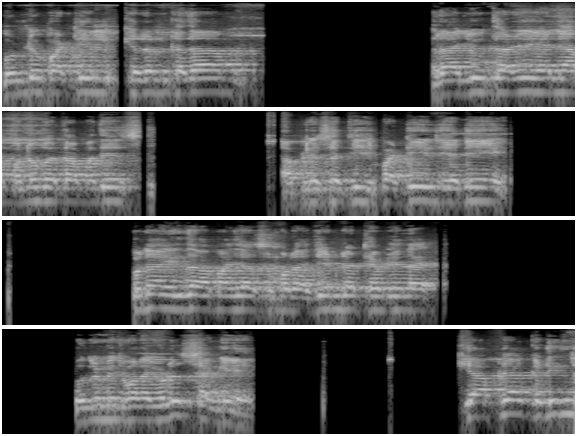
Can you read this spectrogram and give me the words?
गुंडू पाटील किरण कदम राजू ताळे यांनी या मनोगतामध्ये आपले सतीश पाटील यांनी पुन्हा एकदा माझ्यासमोर अजेंडा ठेवलेला आहे. म्हणून मी तुम्हाला एवढंच सांगेन की आपल्या गडिंग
